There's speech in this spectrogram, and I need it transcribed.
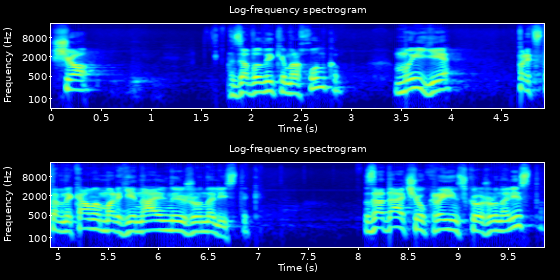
що за великим рахунком ми є представниками маргінальної журналістики. Задача українського журналіста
